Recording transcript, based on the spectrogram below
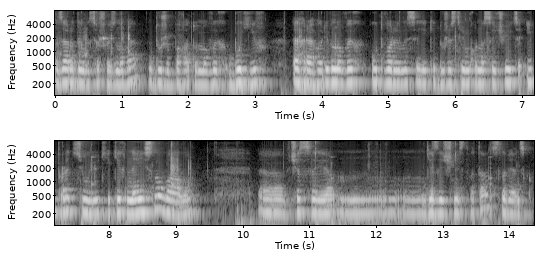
зародилося щось нове, дуже багато нових богів, егрегорів нових утворилися, які дуже стрімко насичуються і працюють, яких не існувало е, в часи язичництва та слов'янського.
